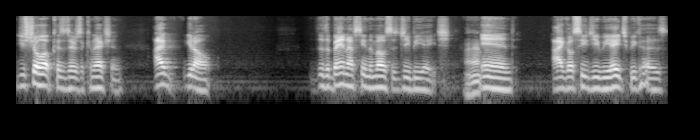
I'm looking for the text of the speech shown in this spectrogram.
you show up because there's a connection. I, you know, the, the band I've seen the most is GBH, Alright. and I go see GBH because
